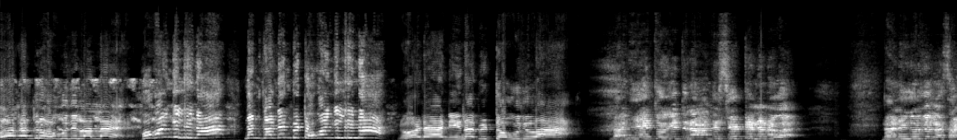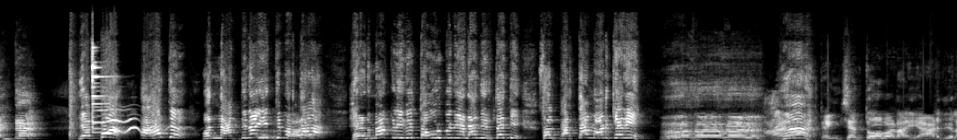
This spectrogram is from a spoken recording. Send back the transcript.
ಹೋಗಂದ್ರು ಹೋಗುದಿಲ್ಲ ಅಲ್ಲೇ. ಹೋಗಂಗಿಲ್ರಿ ನಾ? ನನ್ ಗಂಡನ್ ಬಿಟ್ಟು ಹೋಗಂಗಿಲ್ರಿ ನಾ? ನೋಡ ನೀನ ಬಿಟ್ಟು ಹೋಗುದಿಲ್ಲ. ನಾನು ಹೇಗೆ ಹೋಗಿದ್ದೆ ನಾ ಅಂದ್ರೆ ಸಿಟ್ಟು ನನಗ. ನನಗಿರುದಿಲ್ಲ ಸಂಟ. ಯಪ್ಪ ಆತ ಒಂದ್ ನಾಲ್ಕು ದಿನ ಇದ್ದು ಬರ್ತಾಳ. ಹೆಣ್ಮಕ್ಳಿಗೂ ತವ್ರ ಮನೆ ಅನ್ನೋದು ಇರ್ತೈತಿ. ಸ್ವಲ್ಪ ಅರ್ಥ ಮಾಡ್ಕ್ಯಾರಿ. ಹಾ. ಟೆನ್ಷನ್ ತಗೋಬೇಡ. ಎರಡ್ ದಿನ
